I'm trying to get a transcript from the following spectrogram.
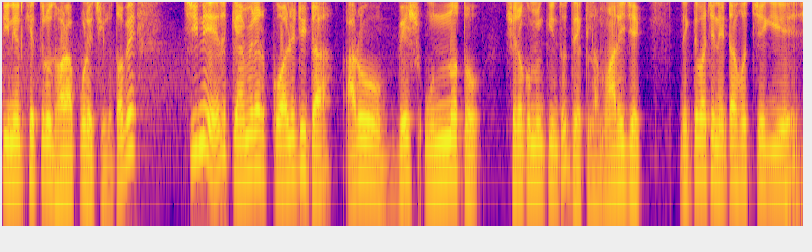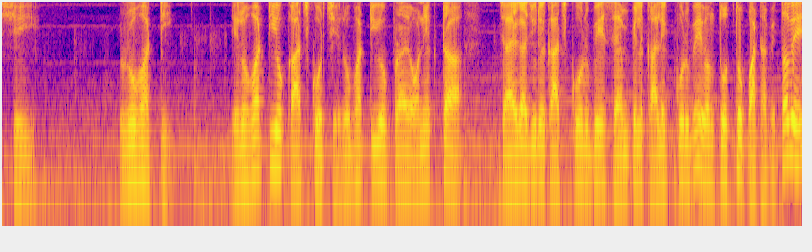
তিনের ক্ষেত্রেও ধরা পড়েছিল। তবে চীনের ক্যামেরার কোয়ালিটিটা আরও বেশ উন্নত, সেরকমই কিন্তু দেখলাম। আর এই যে দেখতে পাচ্ছেন, এটা হচ্ছে গিয়ে সেই রোভারটি এই রোভারটিও কাজ করছে। রোভারটিও প্রায় অনেকটা জায়গা জুড়ে কাজ করবে স্যাম্পেল কালেক্ট করবে এবং তথ্য পাঠাবে। তবে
